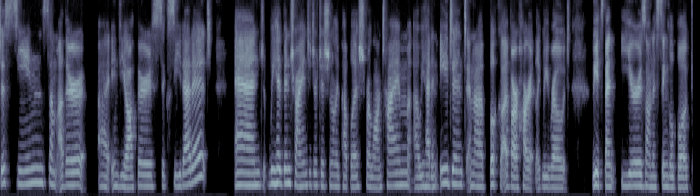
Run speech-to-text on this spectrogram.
just seeing some other uh, indie authors succeed at it. And we had been trying to traditionally publish for a long time. Uh, we had an agent and a book of our heart, like we wrote. We had spent years on a single book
